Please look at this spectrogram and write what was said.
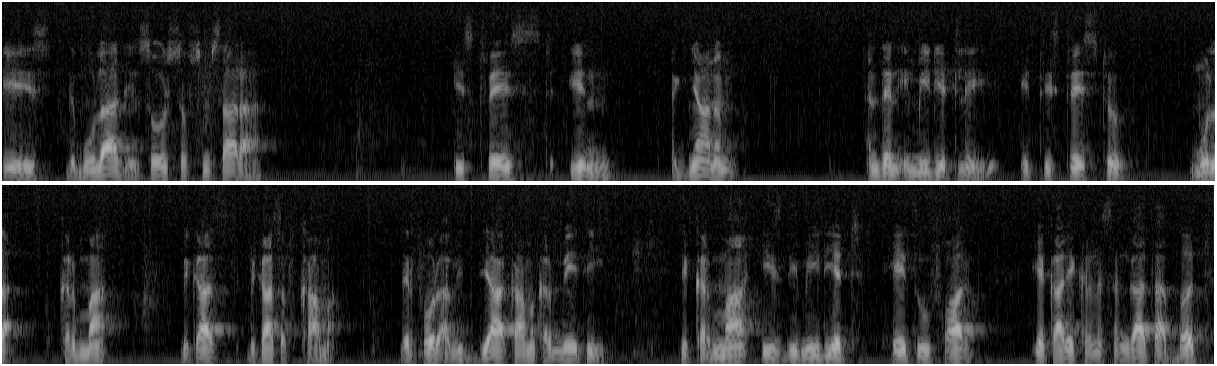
is the moola, the source of samsara is traced in ajnanam and then immediately it is traced to moola, karma because, because of kama. Therefore, avidya kama karmeti, the karma is the immediate hetu for a karyakarana sangata birth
